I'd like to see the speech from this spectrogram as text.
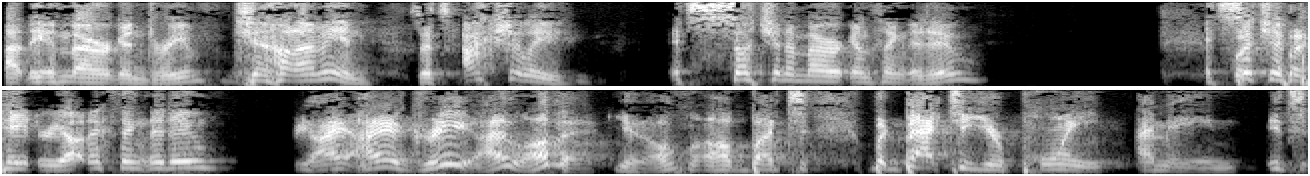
at the American dream. Do you know what I mean? So it's actually, it's such an American thing to do. It's But- such a but- patriotic thing to do. I, I agree. I love it. You know, uh, but but back to your point. I mean, it's.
